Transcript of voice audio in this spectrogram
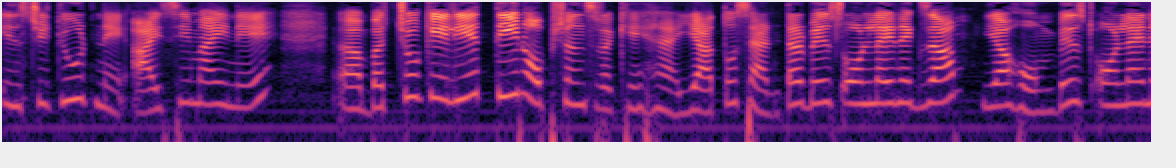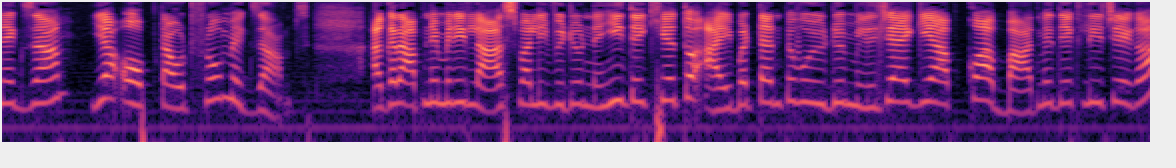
इंस्टीट्यूट ने आईसीएमआई ने बच्चों के लिए तीन ऑप्शंस रखे हैं। या तो सेंटर बेस्ड ऑनलाइन एग्ज़ाम या होम बेस्ड ऑनलाइन एग्ज़ाम या ऑप्ट आउट फ्रॉम एग्ज़ाम्स अगर आपने मेरी लास्ट वाली वीडियो नहीं देखी है तो आई बटन पे वो वीडियो मिल जाएगी आपको, आप बाद में देख लीजिएगा।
